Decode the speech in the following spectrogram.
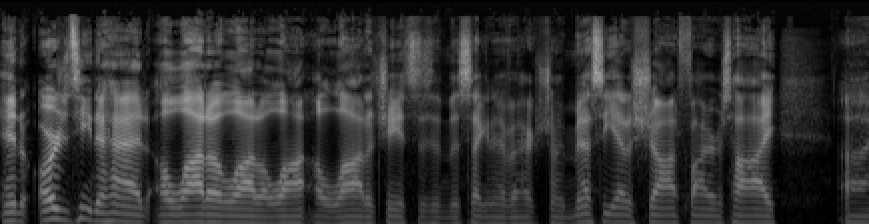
And Argentina had a lot, a lot, a lot, a lot of chances in the second half of extra time. Messi had a shot, fires high. Uh,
